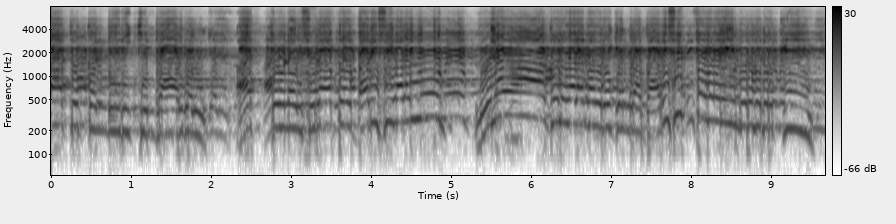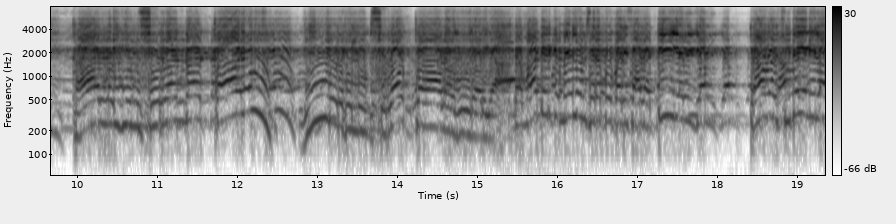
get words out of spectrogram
காத்துக் கொண்டிருக்கின்றார்கள். அத்துணை சிறப்பு பரிசுகளையும் விழா குழு வழங்க இருக்கின்ற பரிசு தொகையையும் பெறுவதற்கு காலையும் சிறந்த காலை வீரர்களும் சிறப்பான வீரர்கள். இந்த மாட்டிற்கு மேலும் சிறப்பு பரிசாக டிஎல்எம் டிராவல்ஸ் இதய நிலா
